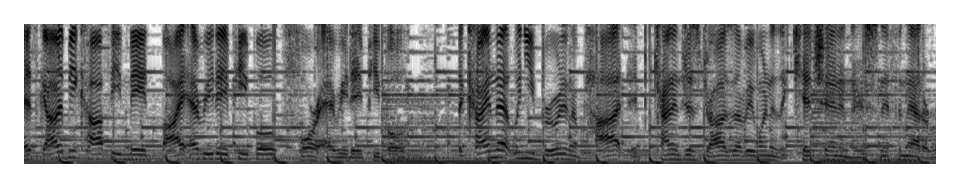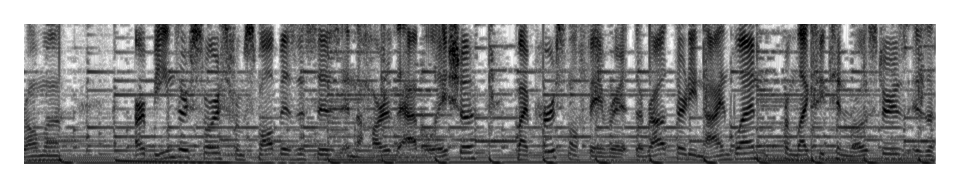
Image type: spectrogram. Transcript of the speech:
It's gotta be coffee made by everyday people for everyday people. The kind that when you brew it in a pot, it kind of just draws everyone to the kitchen and they're sniffing that aroma. Our beans are sourced from small businesses in the heart of the Appalachia. My personal favorite, the Route 39 blend from Lexington Roasters, is a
